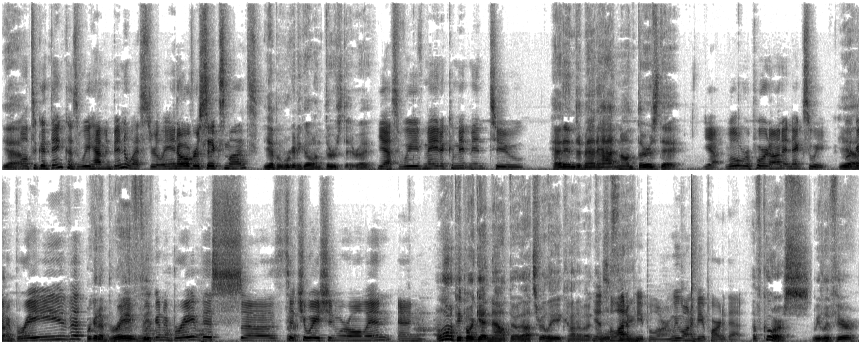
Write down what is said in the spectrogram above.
Yeah. Well, it's a good thing because we haven't been to Westerly in over six months. Yeah, but we're going to go on Thursday, right? Yes, we've made a commitment to. Head into Manhattan on Thursday. Yeah, we'll report on it next week. Yeah. We're gonna brave. We're going to brave the. We're gonna brave this uh, situation we're all in, and A lot of people are getting out, though. That's really kind of a yes, cool a lot thing. of people are, and we want to be a part of that. Of course. We live here.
